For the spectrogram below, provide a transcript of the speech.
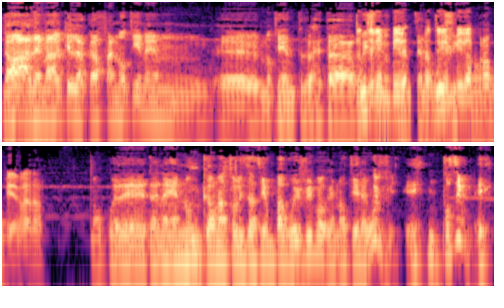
No, además que las gafas no tienen eh, no tienen tarjeta No wifi, tienen vida, antena no tienen wifi, vida no- propia, claro. No puede tener nunca una actualización para wifi porque no tiene wifi. Es imposible.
